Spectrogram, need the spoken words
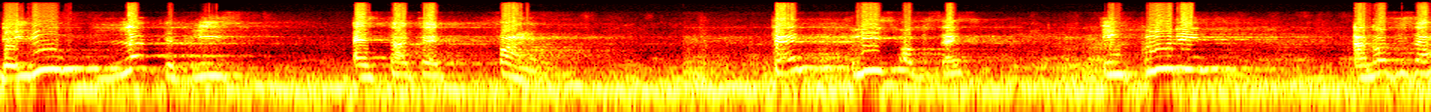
the youth left the police and started firing. Ten police officers, including an officer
